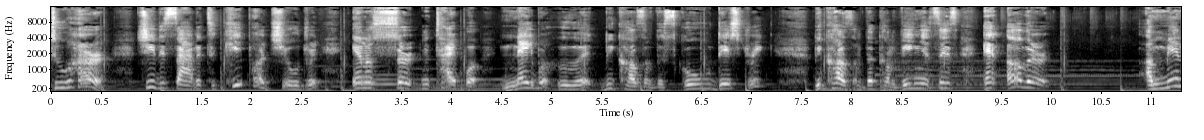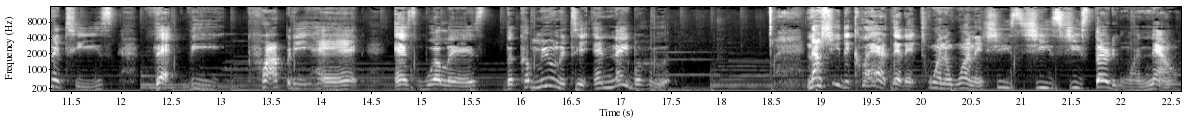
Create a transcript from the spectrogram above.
to her. She decided to keep her children in a certain type of neighborhood because of the school district, because of the conveniences and other amenities that the property had, as well as the community and neighborhood. Now she declared that at 21 and she's she's she's 31 now.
